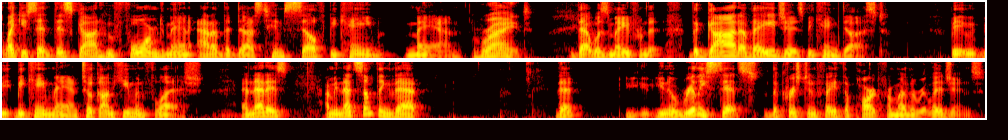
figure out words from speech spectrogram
like you said, this God who formed man out of the dust himself became man. Right. That was made from the the God of ages became dust, be, be, became man, took on human flesh, and that is, I mean, that's something that that you, you know really sets the Christian faith apart from other religions.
